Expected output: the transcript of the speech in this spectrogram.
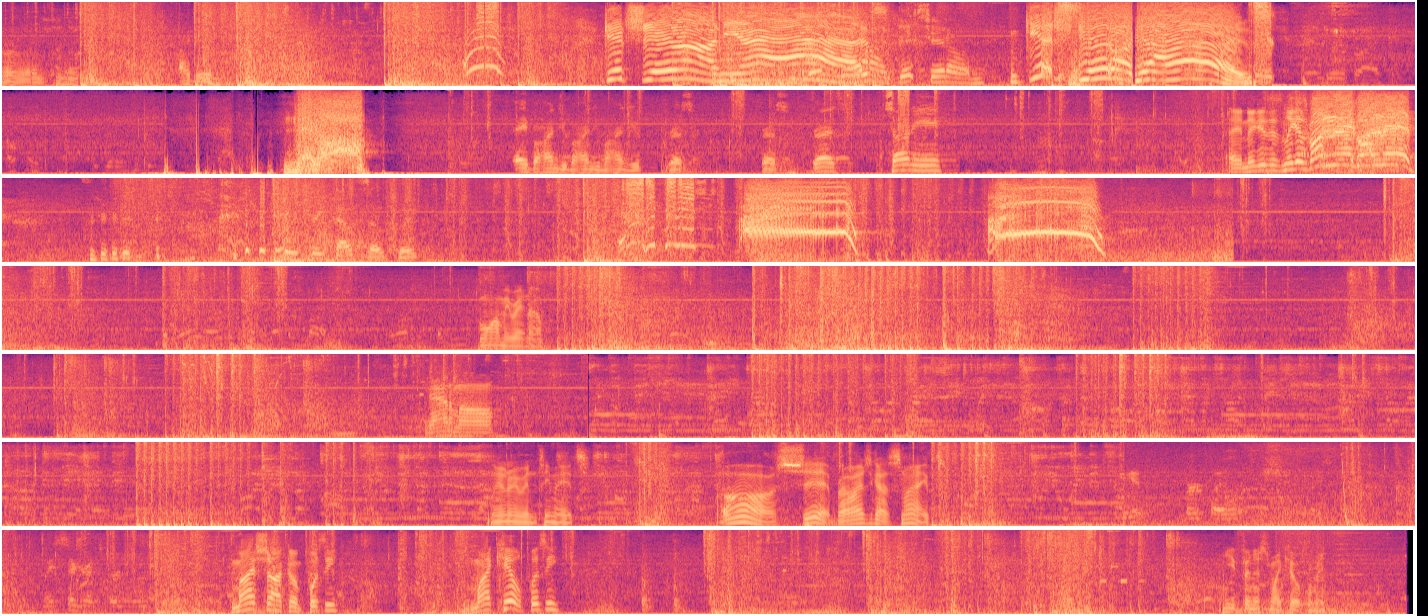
I did. Get shit on your ass! Get shit on. Get shit on your ass! Nigga! Hey, behind you, behind you, behind you. Res. Res. Res. Sonny! Hey niggas, this nigga's going in! Going in! He freaked out so quick. Go on me right now. Got 'em all. They aren't even teammates. Oh shit, bro! I just got sniped. My shotgun, pussy. My kill, pussy. You finished my kill for me.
